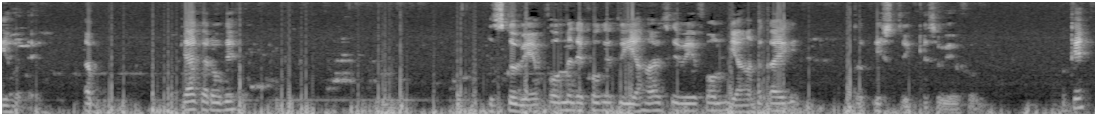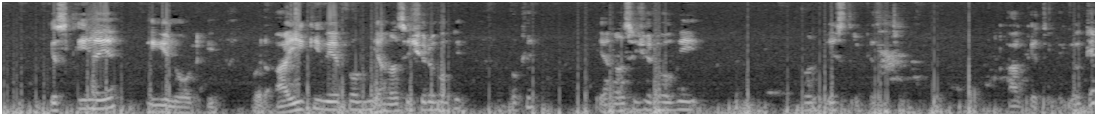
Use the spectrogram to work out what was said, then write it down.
ये हो जाएगा अब क्या करोगे इसको वेव फॉर्म में देखोगे तो यहाँ से वेव फॉर्म यहाँ तक आएगी तो इस तरीके से वेव फॉर्म ओके किसकी है ये ई e नोट की और आई की वेव फॉर्म यहाँ से शुरू होगी ओके यहाँ से शुरू होगी और इस तरीके से आगे चलेगी ओके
